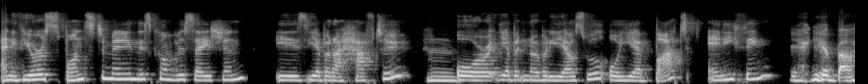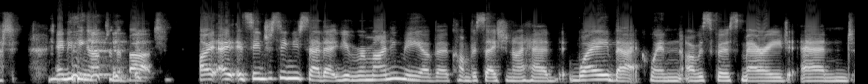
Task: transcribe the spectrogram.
And if your response to me in this conversation is, yeah, but I have to, mm. or yeah, but nobody else will, or yeah, but anything. Yeah, yeah, but anything after the but. I, I, it's interesting you say that. You're reminding me of a conversation I had way back when I was first married, and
